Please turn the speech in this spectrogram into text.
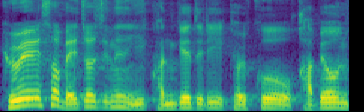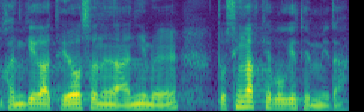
교회에서 맺어지는 이 관계들이 결코 가벼운 관계가 되어서는 아님을 또 생각해 보게 됩니다.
